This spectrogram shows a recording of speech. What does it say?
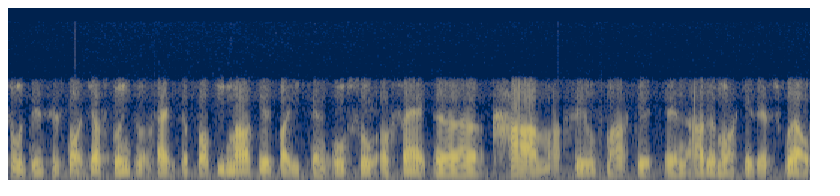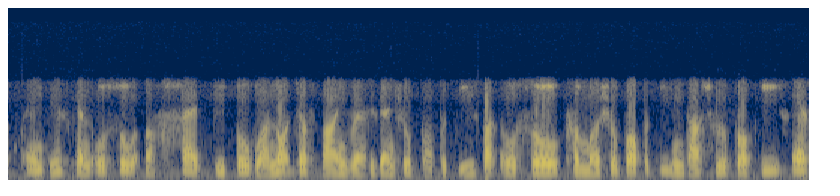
So this is not just going to affect the property market, but it can also affect the car sales market and other market as well. And this can also affect people who are not just buying residential properties, but also commercial property, industrial properties, as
